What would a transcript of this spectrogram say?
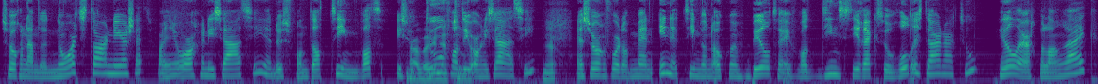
zogenaamde Noordstar neerzet van je organisatie. En dus van dat team, wat is het doel van die organisatie? Ja. En zorg ervoor dat men in het team dan ook een beeld heeft wat dienstdirecte rol is daar naartoe. Heel erg belangrijk.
